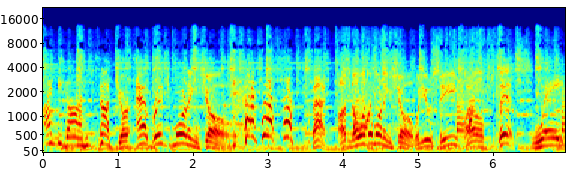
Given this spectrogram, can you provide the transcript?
I'd be gone. Not your average morning show. Back on no other morning show will you see, well, this. Way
